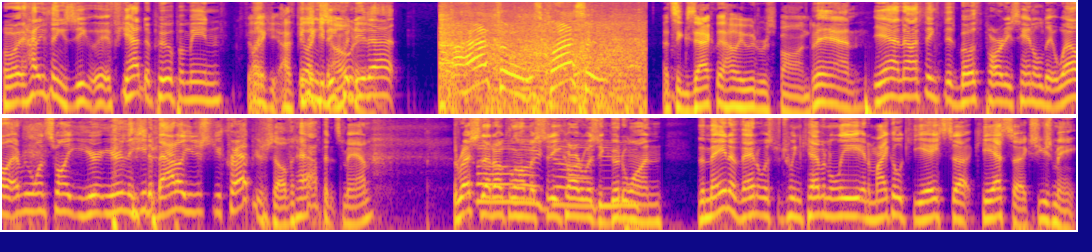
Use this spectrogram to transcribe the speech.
Well, How do you think Zeke, if you had to poop, I mean, feel like- I you feel like think he'd Zeke would do it. that? I had to. It's classic. That's exactly how he would respond. Man, yeah, no, I think that both parties handled it well. Every once in a while, you're you're in the heat of battle, you just you crap yourself. It happens, man. The rest of that Oh Oklahoma my City card God, was a good one. The main event was between Kevin Lee and Michael Chiesa. Chiesa, excuse me.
